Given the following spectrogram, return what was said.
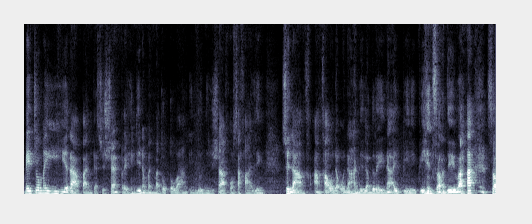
Medyo mahihirapan kasi syempre, hindi naman matutuwa ang Indonesia kung sakaling sila ang, ang kauna-unahan nilang reyna ay Philippines, so, di ba? So,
